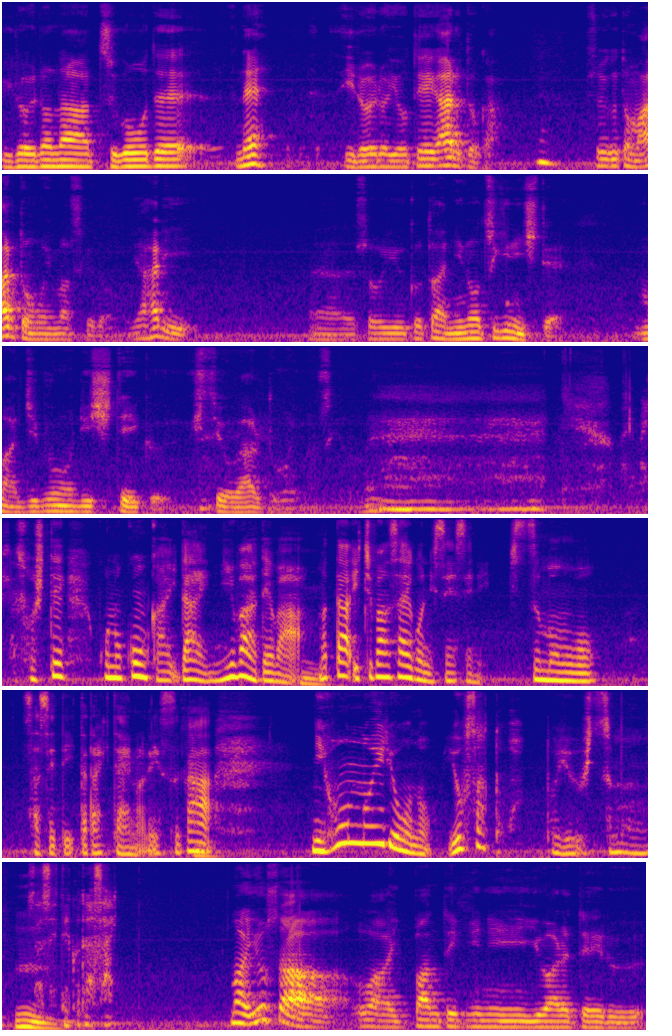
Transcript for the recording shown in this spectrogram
いろいろな都合でねいろいろ予定があるとか、うん。そういうこともあると思いますけどやはり、えーそういうことは二の次にして、まあ、自分を律していく必要があると思いますけどね。わかりました。そしてこの今回第2話では、うん。また一番最後に先生に質問をさせていただきたいのですが、日本の医療の良さとは？という質問をさせてください。まあ良さは一般的に言われている、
